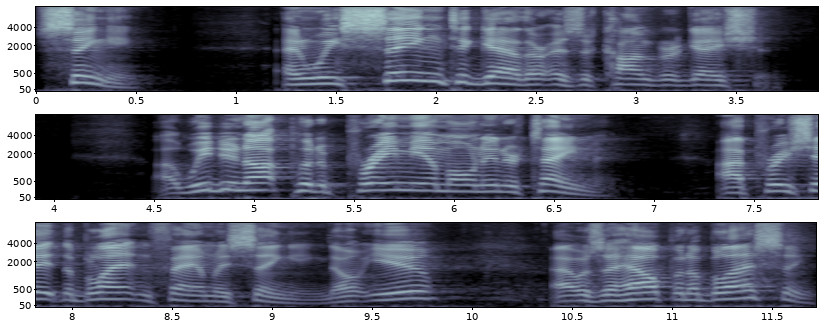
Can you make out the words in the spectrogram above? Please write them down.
Singing. And we sing together as a congregation. Uh, we do not put a premium on entertainment. I appreciate the Blanton family singing, don't you? That was a help and a blessing.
